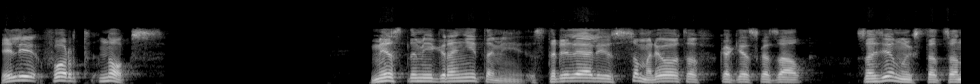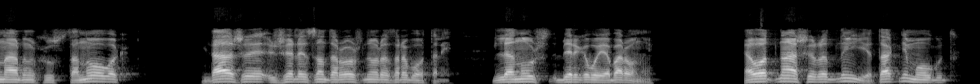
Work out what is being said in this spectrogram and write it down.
или Форт Нокс? Местными гранитами стреляли с самолетов, как я сказал, с наземных стационарных установок, даже железнодорожную разработали для нужд береговой обороны. А вот наши родные так не могут.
